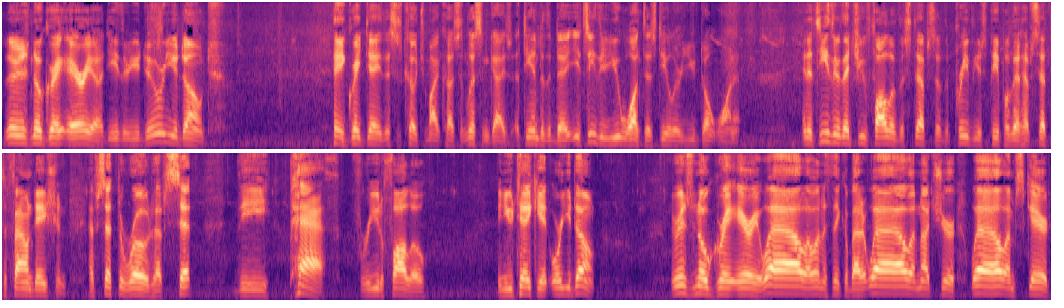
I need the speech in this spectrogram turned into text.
There is no gray area. Either you do or you don't. Hey, great day. This is Coach Mike Hudson. Listen, guys, at the end of the day, it's either you want this deal or you don't want it. And it's either that you follow the steps of the previous people that have set the foundation, have set the road, have set the path for you to follow, and you take it or you don't. There is no gray area. Well, I want to think about it. Well, I'm not sure. Well, I'm scared.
